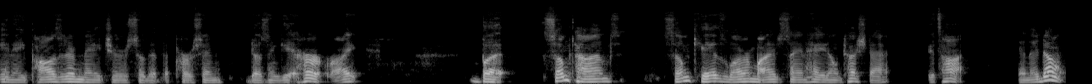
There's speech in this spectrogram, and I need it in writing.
in a positive nature so that the person doesn't get hurt, right? But sometimes some kids learn by saying, Hey, don't touch that. It's hot. And they don't.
